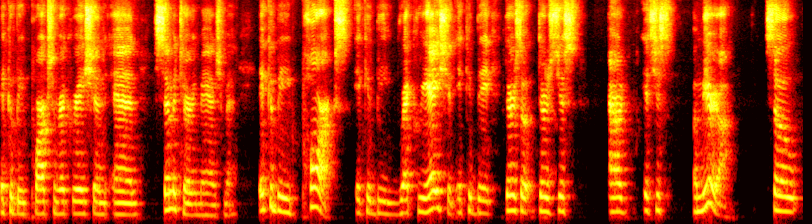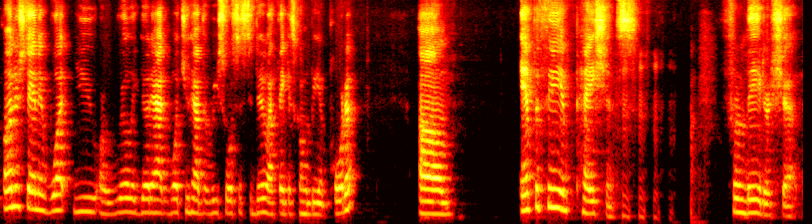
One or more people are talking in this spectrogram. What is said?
It could be parks and recreation and cemetery management It could be parks. It could be recreation. It could be there's a there's just our it's just a myriad. So understanding what you are really good at, what you have the resources to do, I think is going to be important. Um, empathy and patience for leadership.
